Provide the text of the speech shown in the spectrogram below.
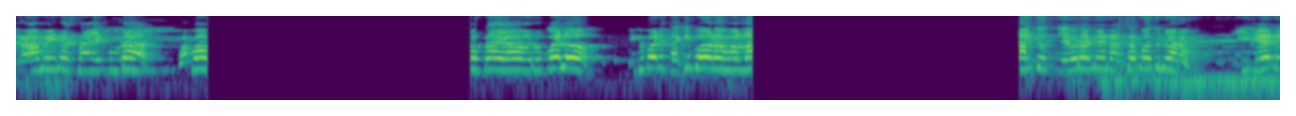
గ్రామీణ స్థాయి కూడా ప్రభావం నూట యాభై రూపాయలు దిగుబడి తగ్గిపోవడం వల్ల రైతు తీవ్రంగా నష్టపోతున్నారు. ఈ రేటు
